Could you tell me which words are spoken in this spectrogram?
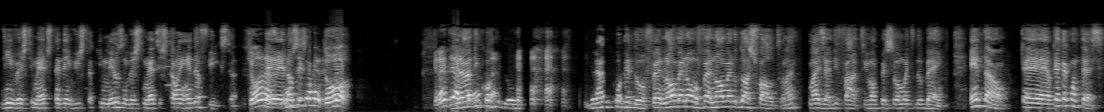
de investimentos, tendo em vista que meus investimentos estão em renda fixa. Jonas, é, não sei se... corredor. Grande, grande corredor. Grande corredor, fenômeno, fenômeno do asfalto, né? Mas é de fato, e uma pessoa muito do bem. Então, é, o que é que acontece?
